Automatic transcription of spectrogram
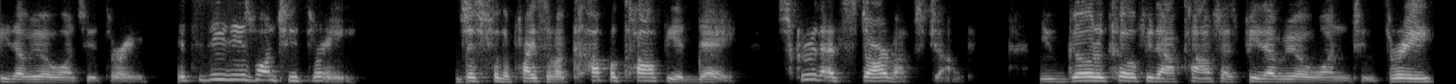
PWO123. It's as easy as one, two, three. Just for the price of a cup of coffee a day. Screw that Starbucks junk. You go to kofi.com slash PWO123.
